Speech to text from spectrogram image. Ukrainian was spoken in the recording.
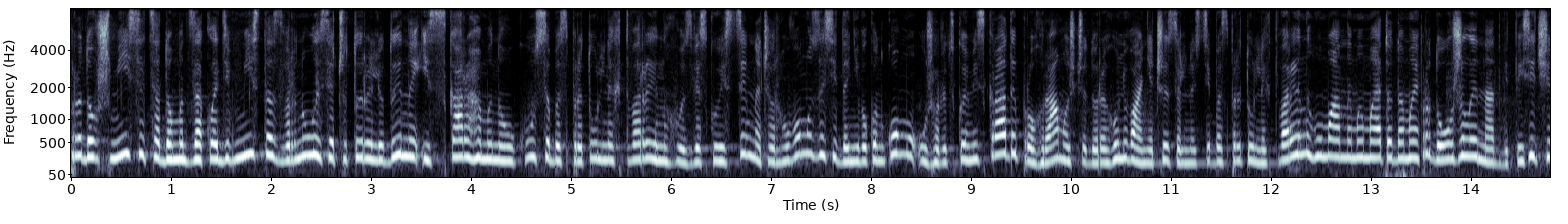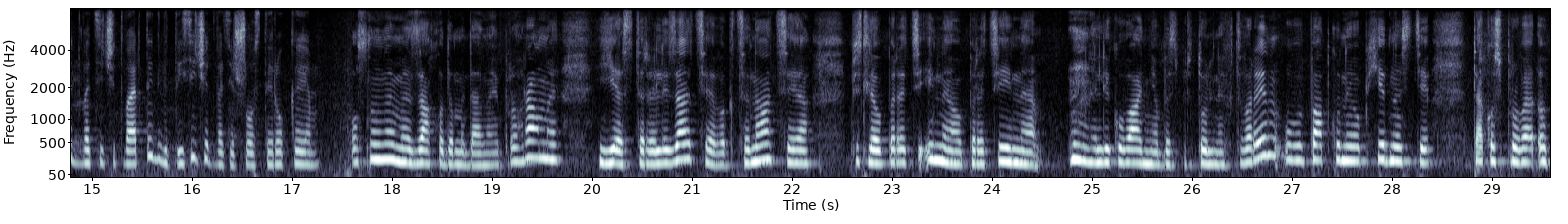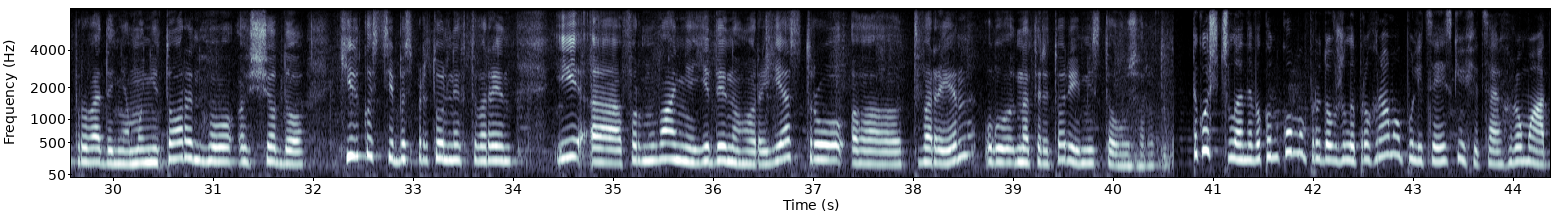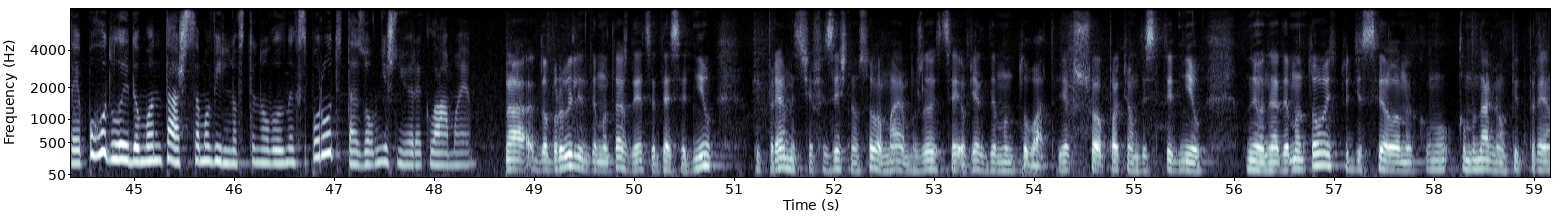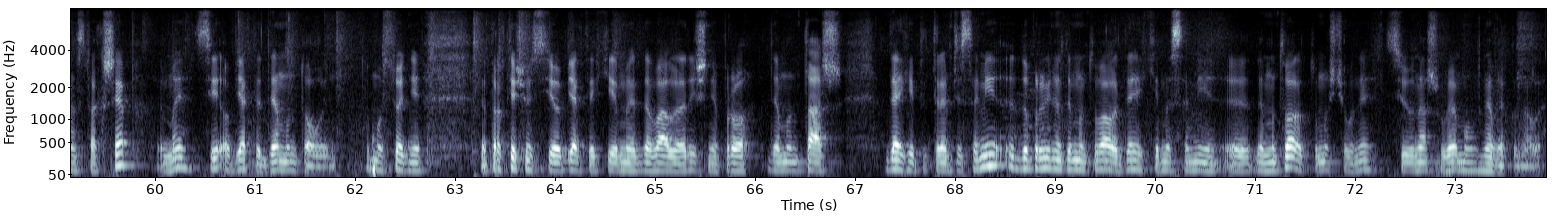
Упродовж місяця до медзакладів міста звернулися чотири людини із скаргами на укуси безпритульних тварин. У зв'язку із цим на черговому засіданні виконкому Ужгородської міськради програму щодо регулювання чисельності безпритульних тварин гуманними методами продовжили на 2024-2026 роки. Основними заходами даної програми є стерилізація, вакцинація, післяопераційне, операційне лікування безпритульних тварин у випадку необхідності, також прове- проведення моніторингу щодо кількості безпритульних тварин і е, формування єдиного реєстру е, тварин на території міста Ужгород. Також члени виконкому продовжили програму Поліцейський офіцер громади. Погодили й демонтаж самовільно встановлених споруд та зовнішньої реклами. На добровільний демонтаж дається 10 днів. Підприємець чи фізична особа має можливість цей об'єкт демонтувати. Якщо протягом 10 днів вони його не демонтують, тоді силами комунального підприємства КШЕП ми ці об'єкти демонтовуємо. Тому сьогодні практично всі об'єкти, які ми давали рішення про демонтаж, деякі підприємці самі добровільно демонтували, деякі ми самі е, демонтували, тому що вони цю нашу вимогу не виконали.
